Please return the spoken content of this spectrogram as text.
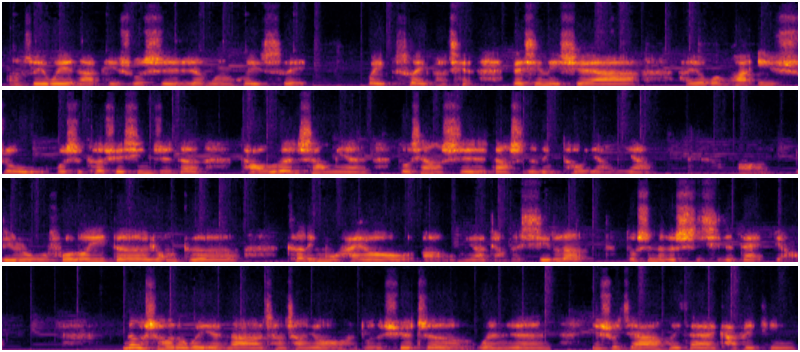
啊，所以维也纳可以说是人文荟萃，荟萃，抱歉，在心理学啊，还有文化艺术或是科学新知的讨论上面，都像是当时的领头羊一样，呃，例如弗洛伊德、荣格、克林姆，还有呃我们要讲的席勒，都是那个时期的代表。那个时候的维也纳常常有很多的学者、文人、艺术家会在咖啡厅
